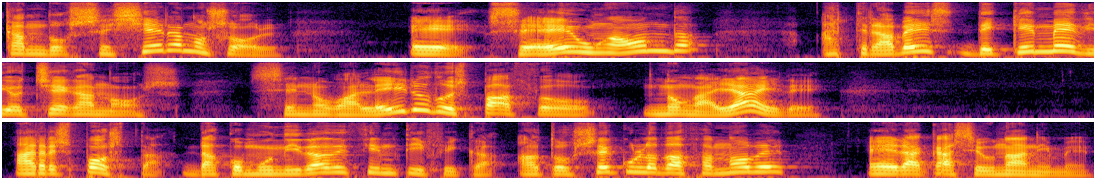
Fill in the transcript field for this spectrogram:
cando se xera no sol e se é unha onda, a través de que medio chega a nós? Se no valeiro do espazo non hai aire. A resposta da comunidade científica ata o século XIX era case unánime.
